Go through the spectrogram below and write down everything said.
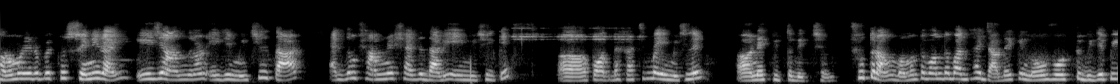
ধর্মনিরপেক্ষ শ্রেণীরাই এই যে আন্দোলন, এই যে মিছিল, তার একদম সামনের সাইডে দাঁড়িয়ে এই মিছিলকে পথ দেখাচ্ছেন বা এই মিছিলের নেতৃত্ব দিচ্ছেন। সুতরাং মমতা বন্দ্যোপাধ্যায় যাদেরকে নো ভোট টু বিজেপি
